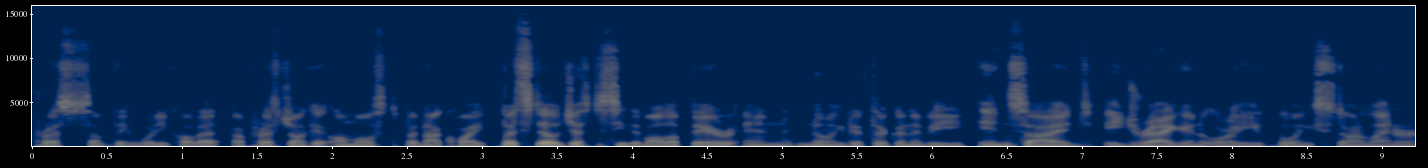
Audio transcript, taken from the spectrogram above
press something? What do you call that? A press junket almost, but not quite. But still, just to see them all up there and knowing that they're going to be inside a Dragon or a Boeing Starliner,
